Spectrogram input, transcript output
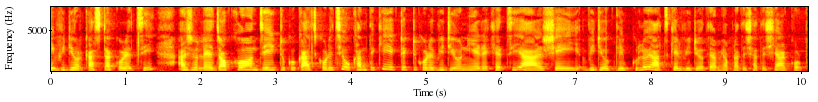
এই ভিডিওর কাজটা করেছি। আসলে যখন যেইটুকু কাজ করেছি ওখান থেকেই একটু একটু করে ভিডিও নিয়ে রেখেছি আর সেই ভিডিও ক্লিপগুলোই আজকের ভিডিওতে আমি আপনাদের সাথে শেয়ার করব।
